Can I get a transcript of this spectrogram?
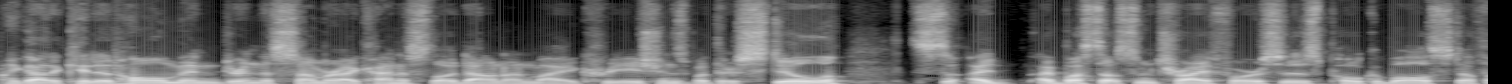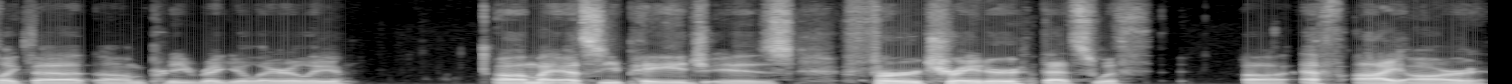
I got a kid at home, and during the summer I kind of slowed down on my creations, but there's still so I I bust out some Triforces, Pokeballs, stuff like that, um, pretty regularly. Uh, my Etsy page is Fir Trader. That's with uh, F I R,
